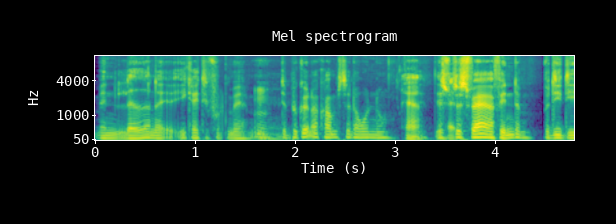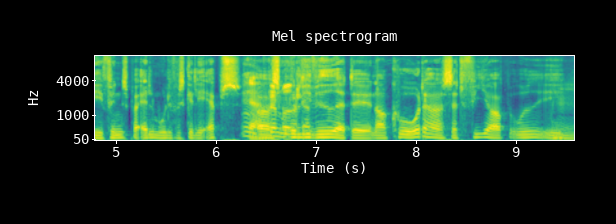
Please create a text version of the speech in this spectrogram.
men laderne er ikke rigtig fuldt med. Mm. Mm. Det begynder at komme stille roligt nu. ja. Jeg synes, det er svært at finde dem, fordi de findes på alle mulige forskellige apps. Mm, Ja, og så skulle du lige vide, at øh, når Q8 har sat fire op ude i mm.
